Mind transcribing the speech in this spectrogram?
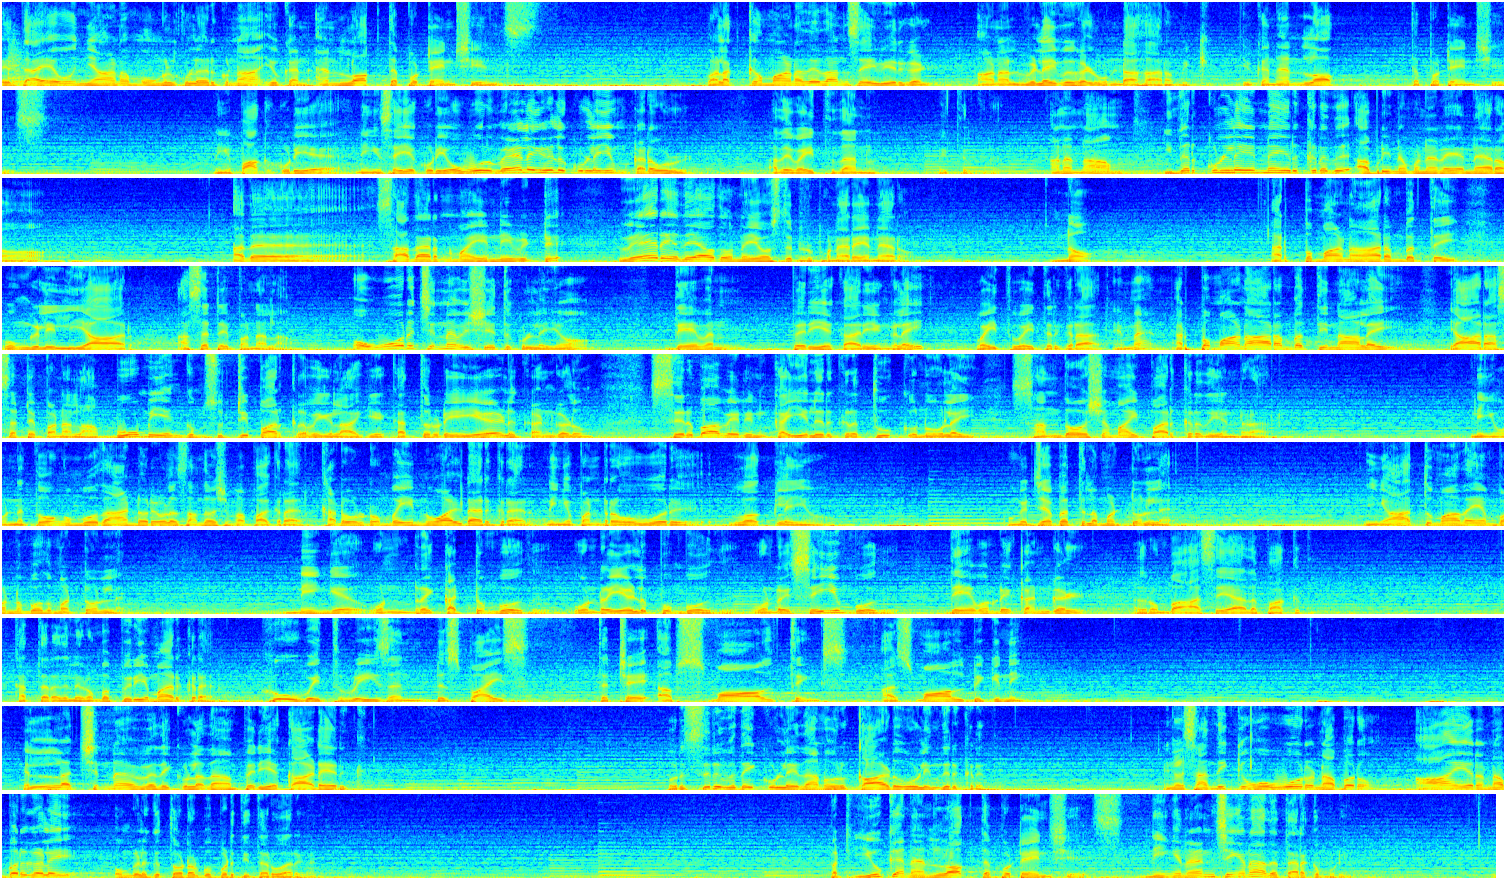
ஆண்டோடைய தயவும் ஞானமும் உங்களுக்குள்ளே இருக்குன்னா you can unlock the potentials வழக்கமானதை தான் செய்வீர்கள் ஆனால் விளைவுகள் உண்டாக ஆரம்பிக்கும். You can unlock the potentials நீங்கள் பார்க்கக்கூடிய நீங்கள் செய்யக்கூடிய ஒவ்வொரு வேலைகளுக்குள்ளேயும் கடவுள் அதை வைத்து தான் வைத்திருக்கிறார். ஆனால் நாம் இதற்குள்ளே என்ன இருக்கிறது அப்படின்னு நம்ம நிறைய நேரம் அதை சாதாரணமாக எண்ணி விட்டு வேறு எதையாவது ஒன்று யோசித்துட்ருப்போம் நிறைய நேரம். நோ அற்பமான ஆரம்பத்தை உங்களில் யார் அசட்டை பண்ணலாம்? ஒவ்வொரு சின்ன விஷயத்துக்குள்ளேயும் தேவன் பெரிய காரியங்களை வைத்து வைத்திருக்கிறார். என்ன அற்பமான ஆரம்பத்தின் நாளை யார் அசட்டை பண்ணலாம்? பூமி எங்கும் சுற்றி பார்க்கிறவைகளாகிய கத்தருடைய ஏழு கண்களும் செருபாவேலின் கையில் இருக்கிற தூக்கு நூலை சந்தோஷமாய் பார்க்கிறது என்றார். நீங்கள் ஒன்று தூங்கும்போது ஆண்டவர் எவ்வளோ சந்தோஷமாக பார்க்குறாரு. கடவுள் ரொம்ப இன்வால்வ்டாக இருக்கிறார். நீங்கள் பண்ணுற ஒவ்வொரு ஒர்க்லேயும் உங்கள் ஜெபத்தில் மட்டும் இல்லை. நீங்கள் ஆத்துமாதாயம் பண்ணும்போது மட்டும் இல்லை. நீங்கள் ஒன்றை கட்டும்போது ஒன்றை எழுப்பும்போது ஒன்றை செய்யும்போது தேவனுடைய கண்கள் அது ரொம்ப ஆசையாக அதை பார்க்குது. கத்தர் அதில் ரொம்ப பிரியமாக இருக்கிறார். Who with reason despise the day of small things a small beginning எல்லா சின்ன விதைக்குள்ளே தான் பெரிய காடே இருக்குது ஒரு சிறு விதைக்குள்ளே தான் ஒரு காடு ஒளிந்திருக்கிறது. நீங்கள் சந்திக்கும் ஒவ்வொரு நபரும் ஆயிரம் நபர்களை உங்களுக்கு தொடர்பு படுத்தி தருவார்கள். But you can unlock the potentials நீங்கள் நினச்சிங்கன்னா அதை திறக்க முடியும்.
